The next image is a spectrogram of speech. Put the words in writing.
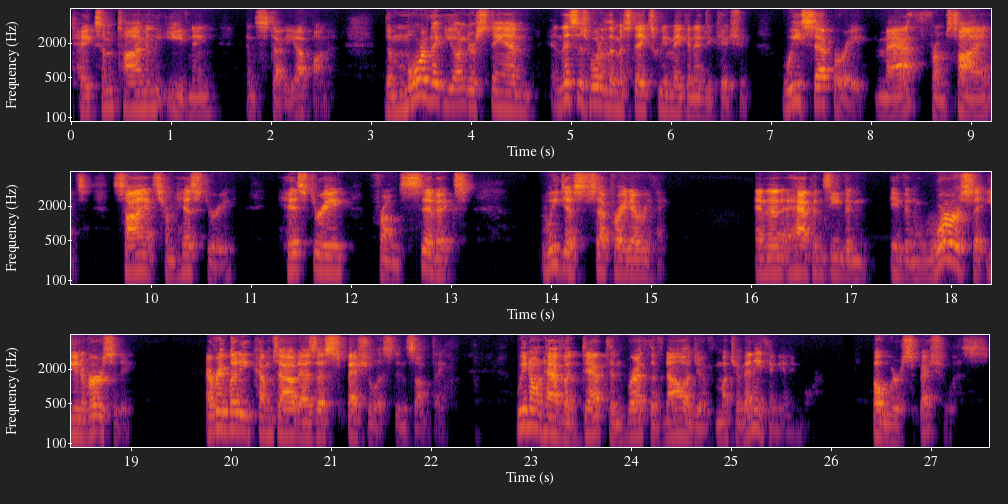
Take some time in the evening and study up on it. The more that you understand, and this is one of the mistakes we make in education, we separate math from science, science from history, history from civics. We just separate everything. And then it happens even even worse at university. Everybody comes out as a specialist in something. We don't have a depth and breadth of knowledge of much of anything anymore, but we're specialists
